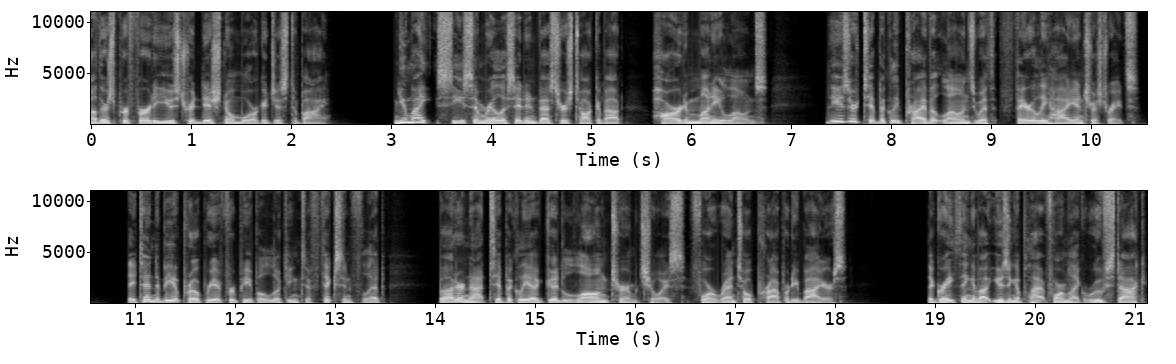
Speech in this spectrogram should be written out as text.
others prefer to use traditional mortgages to buy. You might see some real estate investors talk about hard money loans. These are typically private loans with fairly high interest rates. They tend to be appropriate for people looking to fix and flip, but are not typically a good long term choice for rental property buyers. The great thing about using a platform like Roofstock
